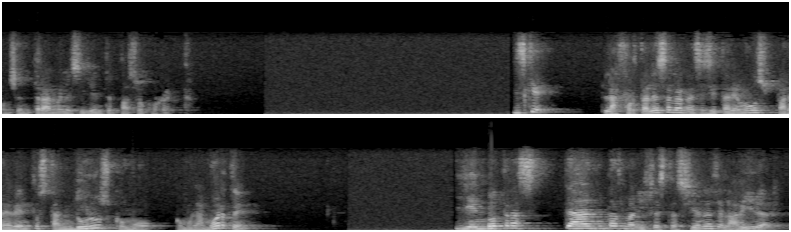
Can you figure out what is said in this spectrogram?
Concentrarme en el siguiente paso correcto. Y es que la fortaleza la necesitaremos para eventos tan duros como, como la muerte. Y en otras tantas manifestaciones de la vida.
